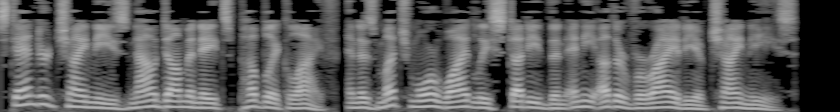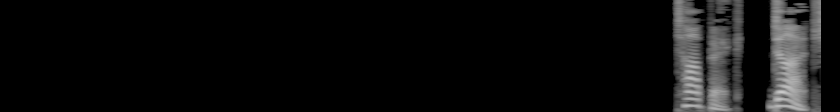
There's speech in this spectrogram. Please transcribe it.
Standard Chinese now dominates public life, and is much more widely studied than any other variety of Chinese. Dutch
